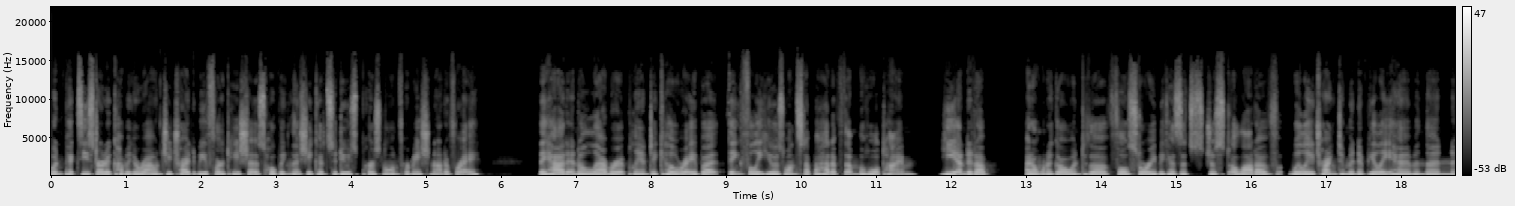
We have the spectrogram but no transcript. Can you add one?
When Pixie started coming around, she tried to be flirtatious, hoping that she could seduce personal information out of Ray. They had an elaborate plan to kill Ray, but thankfully he was one step ahead of them the whole time. He ended up, I don't want to go into the full story because it's just a lot of Willie trying to manipulate him and then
